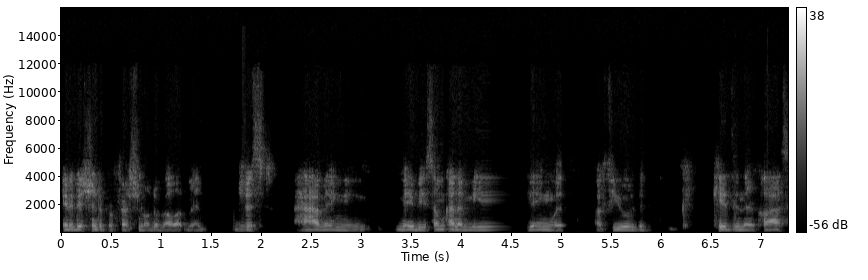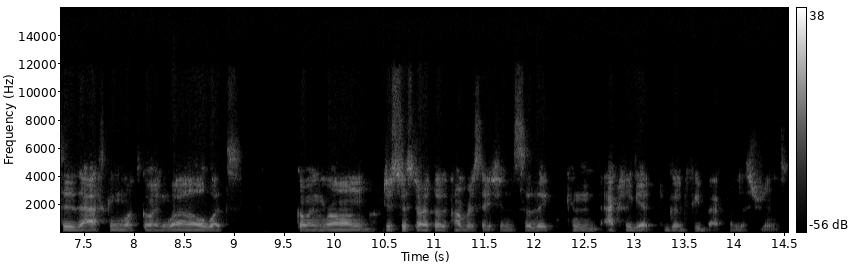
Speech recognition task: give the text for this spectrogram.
in addition to professional development just having maybe some kind of meeting with a few of the kids in their classes asking what's going well what's going wrong, just to start those conversations so they can actually get good feedback from the students.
